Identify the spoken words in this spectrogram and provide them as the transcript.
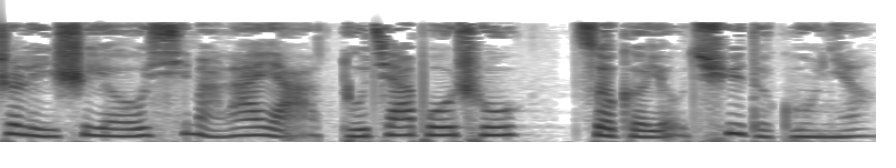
这里是由喜马拉雅独家播出。做个有趣的姑娘。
